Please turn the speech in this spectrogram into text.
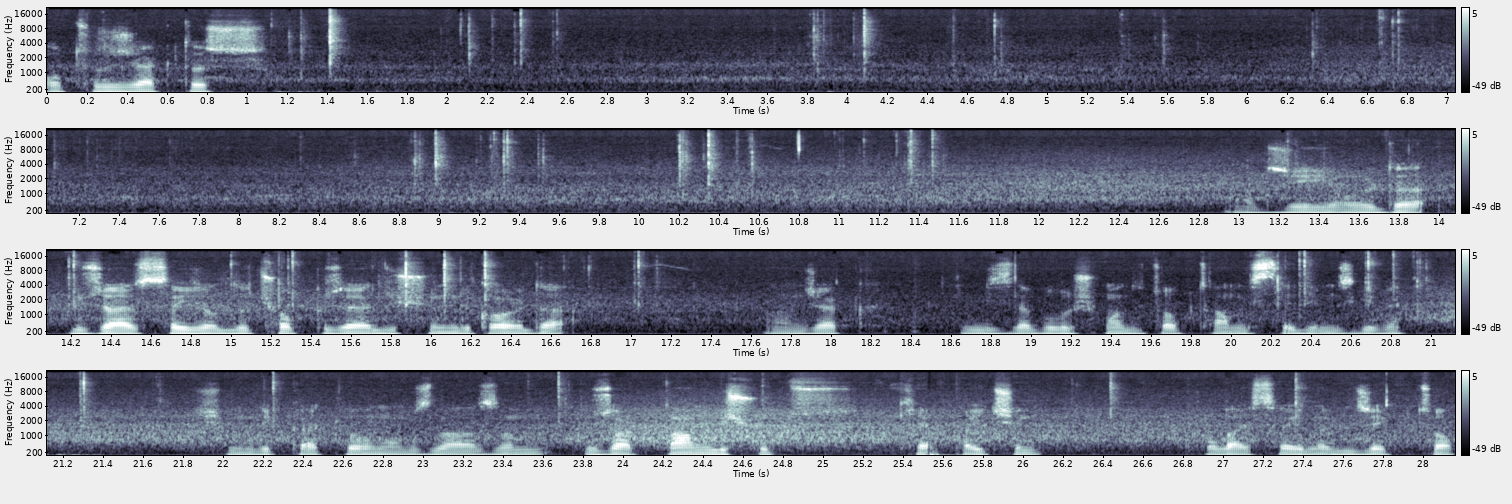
oturacaktır. Orada güzel sayıldı. Çok güzel düşündük orada. Ancak bizle buluşmadı top tam istediğimiz gibi. Şimdi dikkatli olmamız lazım. Uzaktan bir şut Kepa için kolay sayılabilecek top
